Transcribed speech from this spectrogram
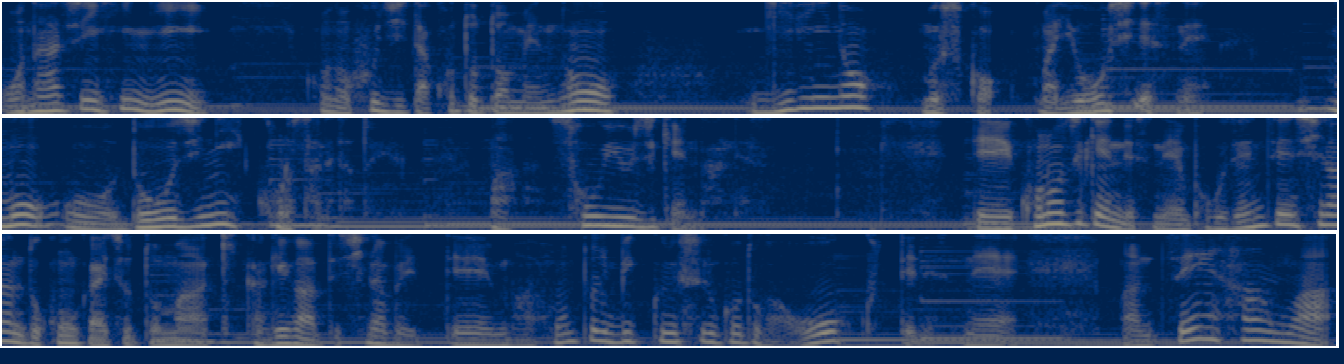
同じ日にこの藤田琴留の義理の息子、まあ、養子ですねも同時に殺されたという、まあ、そういう事件なんです。でこの事件ですね僕全然知らんと今回ちょっとまあきっかけがあって調べて、まあ、本当にびっくりすることが多くてですね、まあ、前半は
